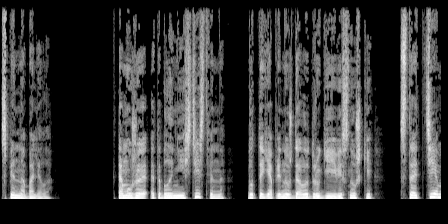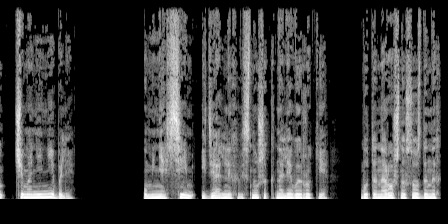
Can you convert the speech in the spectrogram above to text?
спина болела. К тому же это было неестественно, будто я принуждала другие веснушки стать тем, чем они не были. У меня семь идеальных веснушек на левой руке, будто нарочно созданных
